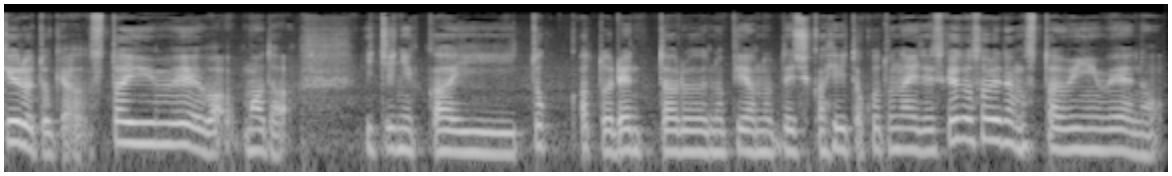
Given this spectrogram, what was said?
ける時はスタインウェイはまだ12回とあとレンタルのピアノでしか弾いたことないですけどそれでもスタインウェイの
